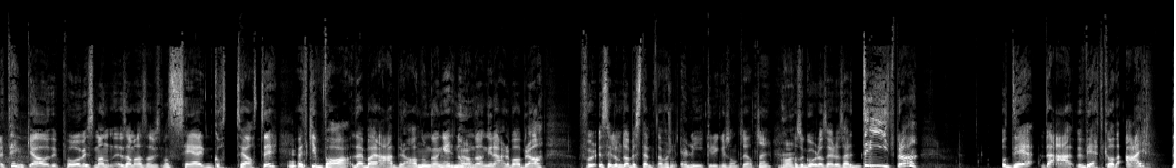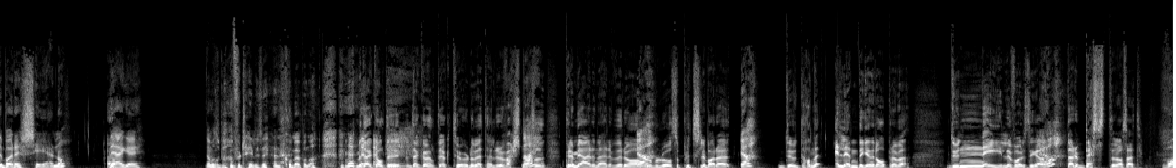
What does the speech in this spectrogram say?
Det tenker jeg alltid på hvis man, altså, hvis man ser godt teater. Jeg vet ikke hva, Det bare er bra noen ganger. Noen Ja. ganger er det bare bra. For Selv om du har bestemt deg for sånn Jeg liker ikke sånt teater. Nei. Og så går du og ser det, og så er det dritbra! Og det, det er vet ikke hva det er. Det bare skjer noe. Det er gøy. Jeg måtte bare fortelle det. Det kom jeg på nå. men det er ikke alltid, det er ikke alltid aktørene vet heller. Det verste altså, Premierenerver og Ja. og så plutselig bare Ja. Du hadde en elendig generalprøve. Du nailer forestillinga. Ja. Det er det beste du har sett. Hva,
